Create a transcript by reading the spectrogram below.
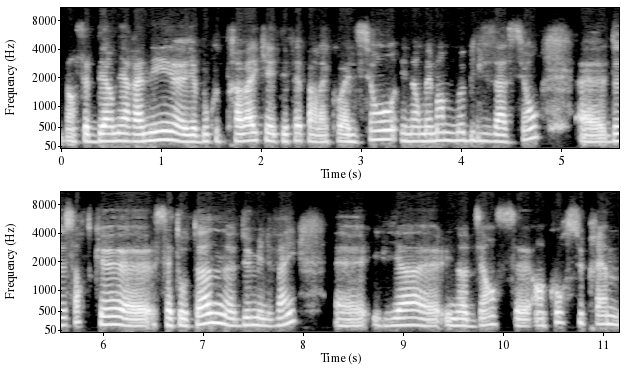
dans cette dernière année, il y a beaucoup de travail qui a été fait par la coalition, énormément de mobilisation, de sorte que cet automne 2020, il y a une audience en Cour suprême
